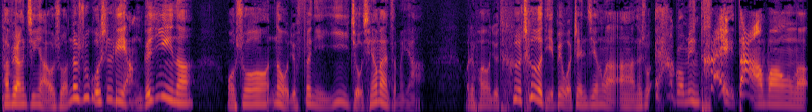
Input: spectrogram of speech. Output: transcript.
他非常惊讶，又说，那如果是两个亿呢？我说，那我就分你一亿九千万，怎么样？我这朋友就特彻底被我震惊了啊！他说，哎呀，光明你太大方了。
